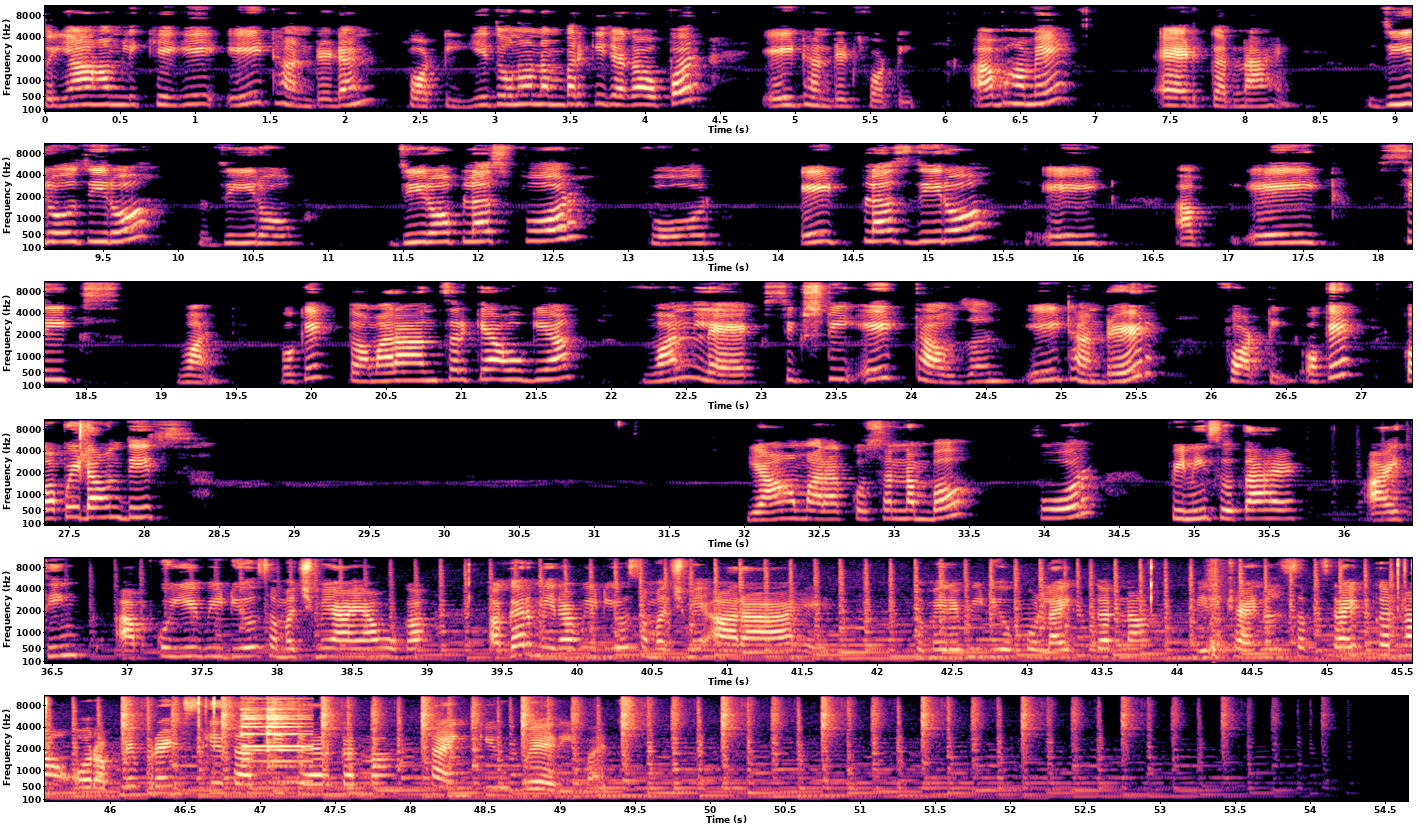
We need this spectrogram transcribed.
तो यहाँ हम लिखेंगे एट हंड्रेड एंड फोर्टी। ये दोनों नंबर की जगह ऊपर एट हंड्रेड फोर्टी। अब हमें ऐड करना है। Zero zero zero. Zero plus four four. Eight plus zero, eight. अब एट, सिक्स, वन। ओके? तो हमारा आंसर क्या हो गया? One lakh sixty eight thousand eight hundred forty okay copy down this यहाँ हमारा क्वेश्चन नंबर फोर फिनिश होता है। आई थिंक आपको ये वीडियो समझ में आया होगा। अगर मेरा वीडियो समझ में आ रहा है तो मेरे वीडियो को लाइक करना, मेरे चैनल सब्सक्राइब करना और अपने फ्रेंड्स के साथ भी शेयर करना। Thank you very much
